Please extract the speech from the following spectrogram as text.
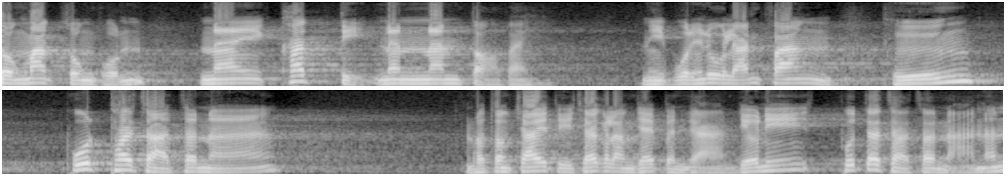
ส่งมรรคส่งผลในคตินั้น ๆต่อไป นี่พูดให้ลูกหลานฟังถึงพุทธศาสนา เราต้องใช้ติใช้กำลังใช้ปัญญา เดี๋ยวนี้พุทธศาสนานั้น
